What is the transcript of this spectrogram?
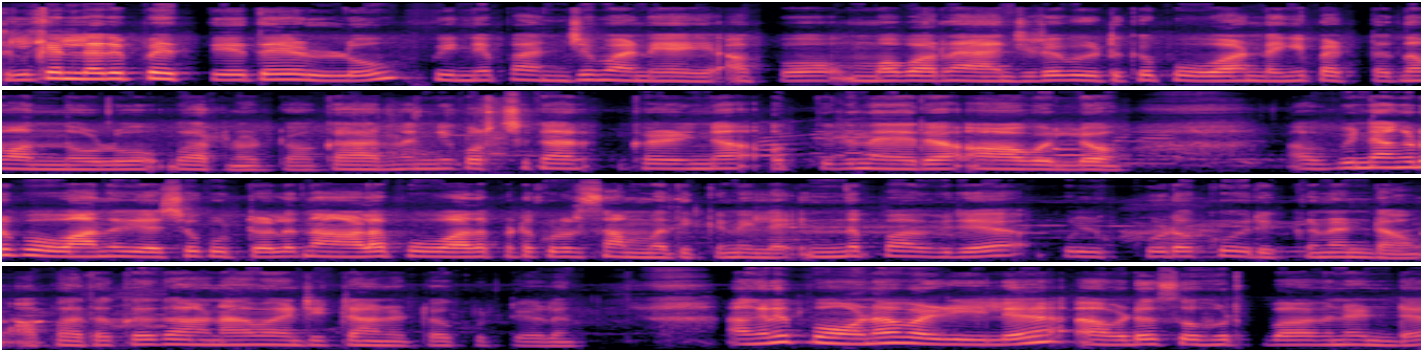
വീട്ടിലേക്ക് എല്ലാവരും ഇപ്പോൾ എത്തിയതേ ഉള്ളൂ. പിന്നെ ഇപ്പം അഞ്ച് മണിയായി. അപ്പോൾ ഉമ്മ പറഞ്ഞു ആന്റിയുടെ വീട്ടിലേക്ക് പോകാണ്ടെങ്കിൽ പെട്ടെന്ന് വന്നോളൂ പറഞ്ഞു കേട്ടോ കാരണം ഇനി കുറച്ച് കഴിഞ്ഞാൽ ഒത്തിരി നേരം ആവുമല്ലോ അപ്പോൾ പിന്നെ അങ്ങോട്ട് പോകാമെന്ന് വിചാരിച്ചു. കുട്ടികൾ നാളെ പോകാതെ പെട്ട സമ്മതിക്കണില്ല. ഇന്നിപ്പോൾ അവർ പുൽക്കൂടൊക്കെ ഒരുക്കണുണ്ടാവും. അപ്പോൾ അതൊക്കെ കാണാൻ വേണ്ടിയിട്ടാണ് കേട്ടോ കുട്ടികൾ അങ്ങനെ പോണ വഴിയിൽ അവിടെ സുഹൃത്ത് ഭവനുണ്ട്.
